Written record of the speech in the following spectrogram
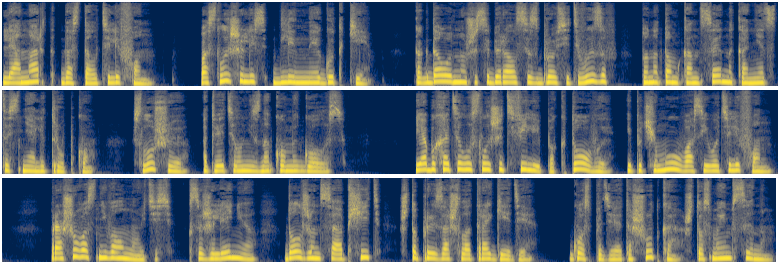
Леонард достал телефон. Послышались длинные гудки. Когда он уже собирался сбросить вызов, то на том конце наконец-то сняли трубку. «Слушаю», — ответил незнакомый голос. «Я бы хотел услышать Филиппа. Кто вы и почему у вас его телефон?» Прошу вас, не волнуйтесь. К сожалению, должен сообщить, что произошла трагедия. Господи, это шутка, что с моим сыном.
